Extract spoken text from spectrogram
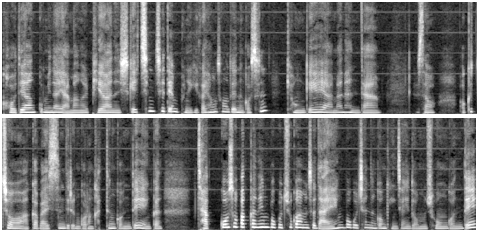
거대한 꿈이나 야망을 비하하는 식의 침체된 분위기가 형성되는 것은 경계해야만 한다. 그래서 어, 그쵸. 아까 말씀드린 거랑 같은 건데, 그러니까 작고 소박한 행복을 추구하면서 나의 행복을 찾는 건 굉장히 너무 좋은 건데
